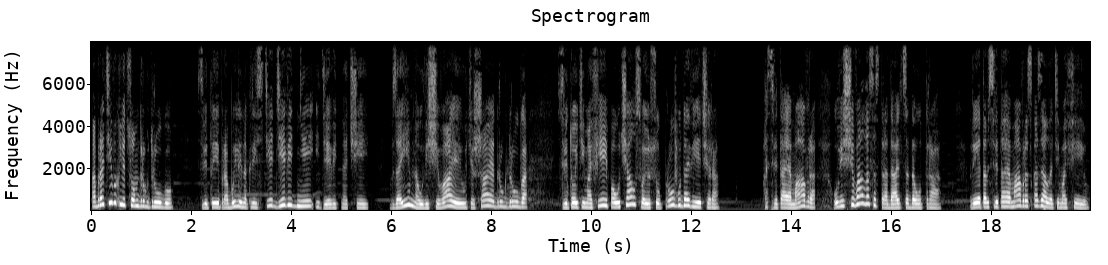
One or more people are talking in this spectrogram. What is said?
обратив их лицом друг к другу. Святые пробыли на кресте девять дней и девять ночей, взаимно увещевая и утешая друг друга — Святой Тимофей поучал свою супругу до вечера, а святая Мавра увещевала сострадальца до утра. При этом святая Мавра сказала Тимофею,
